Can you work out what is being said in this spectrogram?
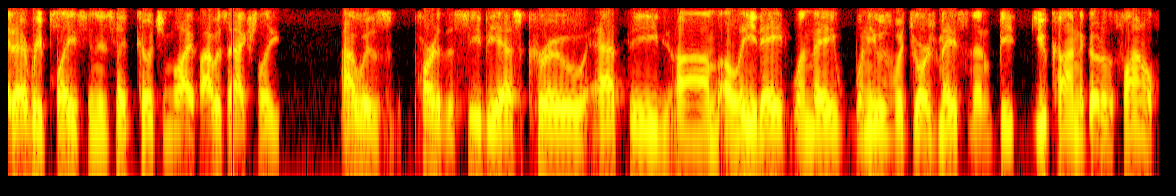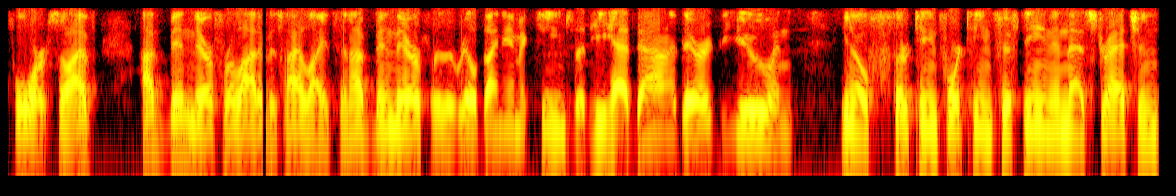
at every place in his head coaching life. I was actually I was part of the CBS crew at the um, Elite Eight when they when he was with George Mason and beat UConn to go to the Final Four. So I've I've been there for a lot of his highlights, and I've been there for the real dynamic teams that he had down there at the U and you know, 13, 14, 15 in that stretch and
